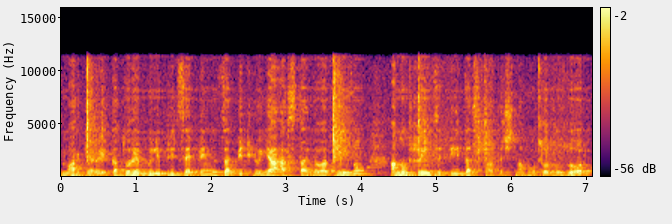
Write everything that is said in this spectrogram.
маркеры, которые были прицеплены за петлю, я оставила внизу. Оно, в принципе, и достаточно. Вот он узор,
